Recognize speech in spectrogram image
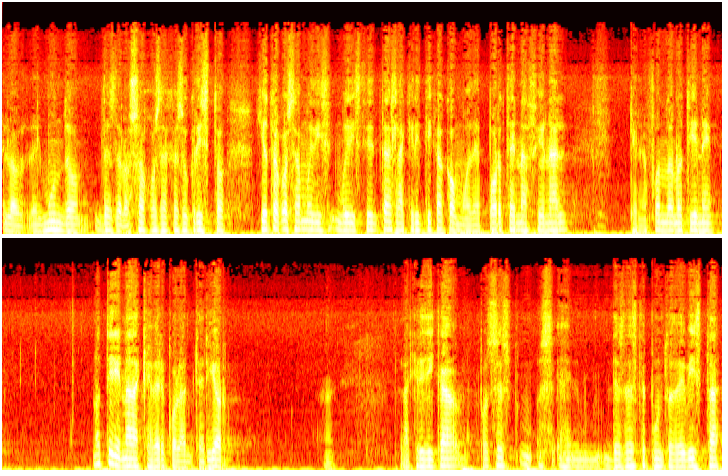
el mundo desde los ojos de Jesucristo. Y otra cosa muy, muy distinta es la crítica como deporte nacional, que en el fondo no tiene, no tiene nada que ver con lo anterior. La crítica, pues es, desde este punto de vista,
